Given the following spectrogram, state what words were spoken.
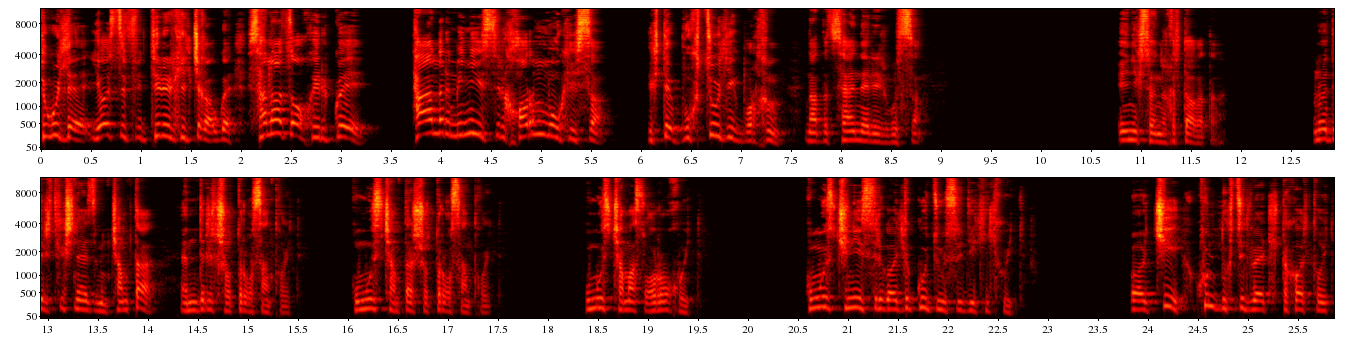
Тэгвэл Йосеф тэрээр хэлж байгаа үгүй санаа зовох хэрэггүй. Та нар миний эсрэг хорон муу хийсэн. Гэхдээ бүх зүйлийг бурхан надад сайнаар эргүүлсэн. Энэ их сонирхолтой байгаа. Өнөөдөр итгэгч найз минь чамтай амьдрал шудраг сандах үед хүмүүс чамтай шудраг сандах үед хүмүүс чамаас уруух үед хүмүүс чиний эсрэг олиггүй зүйлсүүдийг хэлэх үед чи хүнд нөхцөл байдал тохиолдох үед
